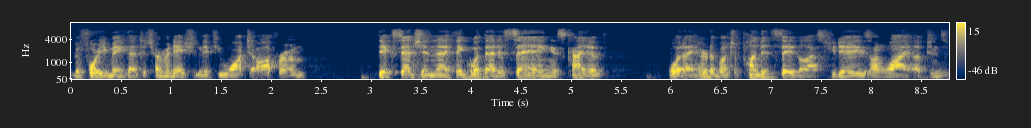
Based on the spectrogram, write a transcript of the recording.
before you make that determination, if you want to offer him the extension. And I think what that is saying is kind of what I heard a bunch of pundits say the last few days on why Upton's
